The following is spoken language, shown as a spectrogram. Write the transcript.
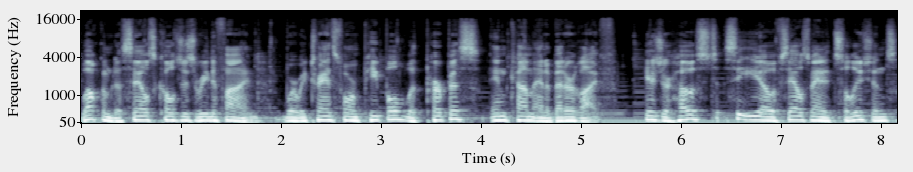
Welcome to Sales Cultures Redefined, where we transform people with purpose, income, and a better life. Here's your host, CEO of Sales Managed Solutions,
